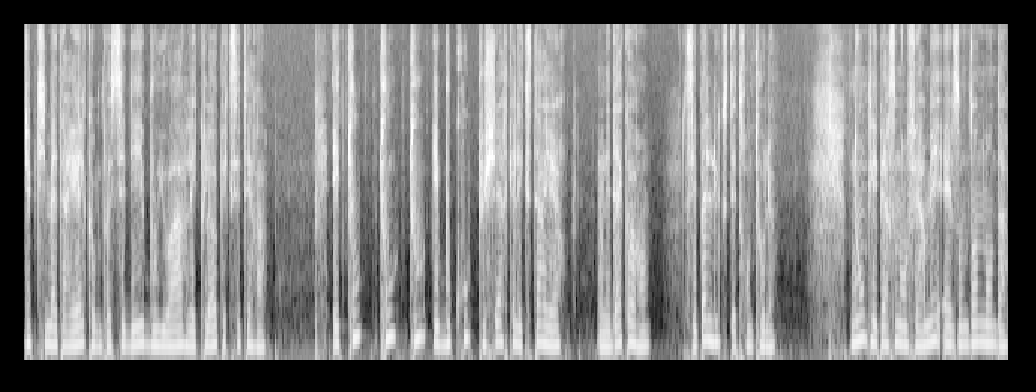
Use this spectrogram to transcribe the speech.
du petit matériel comme posséder, bouilloire, les clopes, etc. Et tout, tout, tout est beaucoup plus cher qu'à l'extérieur. On est d'accord, hein C'est pas le luxe d'être en tôle. Donc les personnes enfermées, elles ont besoin de mandat.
